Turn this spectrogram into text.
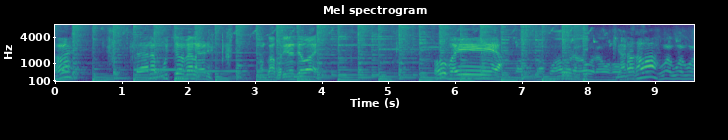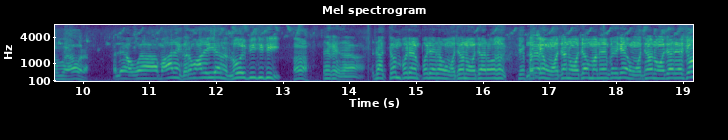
હા એને પૂછજો પેલા હેડ પંખા ભરીને જવાય. ઓ ભાઈ. આવો આવો આવો બેઠા ઓય ઓય ઓય ઓય આવો રા. એટલે હવે મારે ઘરવાળી યાર લોહી પીધી હતી. એટલે ચમ પડે ને પડ્યા રહો ઓજાનો ઓજા રહો છો. કે ઓજાનો ઓજા મને એમ કહે કે ઓજાનો ઓજા રહેશો.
